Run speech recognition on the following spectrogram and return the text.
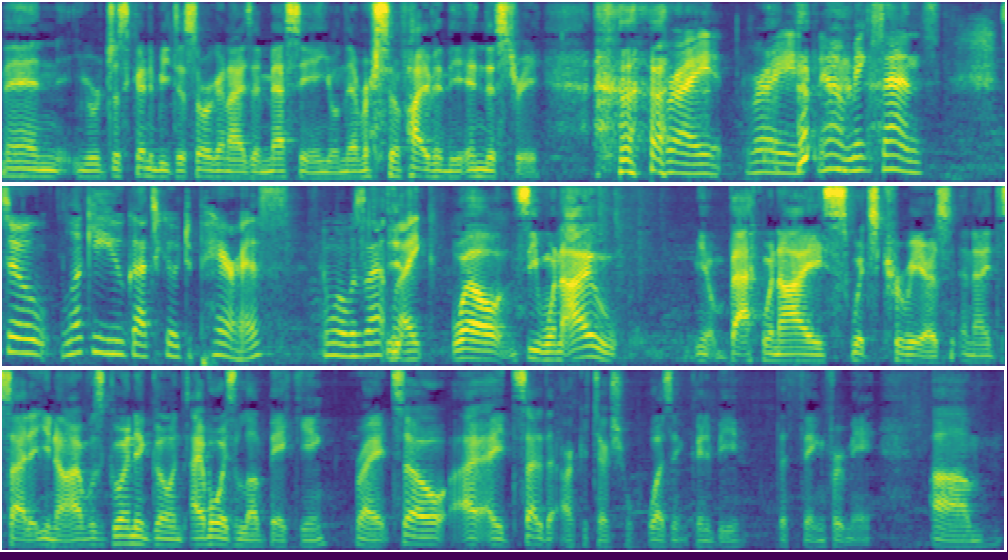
then you're just going to be disorganized and messy, and you'll never survive in the industry. right, right. Yeah, it makes sense. So lucky you got to go to Paris. And what was that like? Well, see, when I, you know, back when I switched careers and I decided, you know, I was going to go, and I've always loved baking, right? So I, I decided that architecture wasn't going to be the thing for me. Um,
